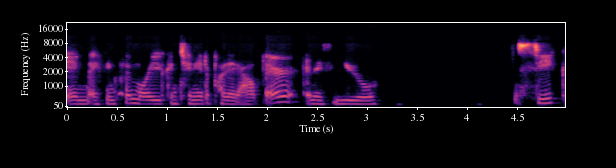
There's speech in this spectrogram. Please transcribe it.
and I think the more you continue to put it out there, and if you seek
